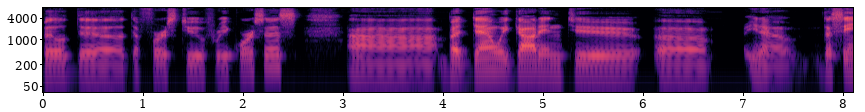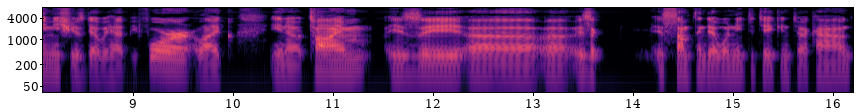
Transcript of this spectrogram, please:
build the the first two free courses uh, but then we got into uh, you know the same issues that we had before like you know time is a uh, is a is something that we need to take into account.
